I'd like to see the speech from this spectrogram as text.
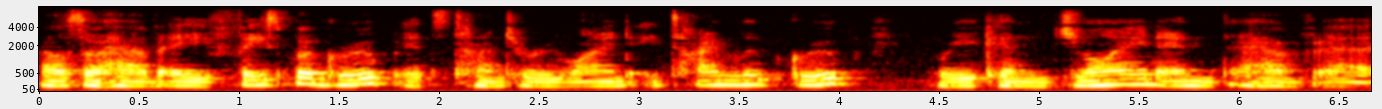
I also have a Facebook group, It's Time to Rewind, a time loop group, where you can join and have uh,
